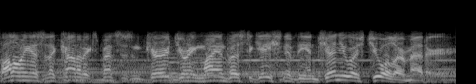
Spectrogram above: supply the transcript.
Following is an account of expenses incurred during my investigation of the ingenuous jeweler matter.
